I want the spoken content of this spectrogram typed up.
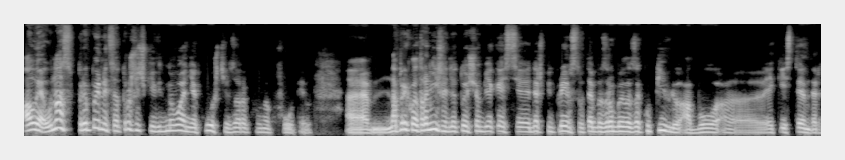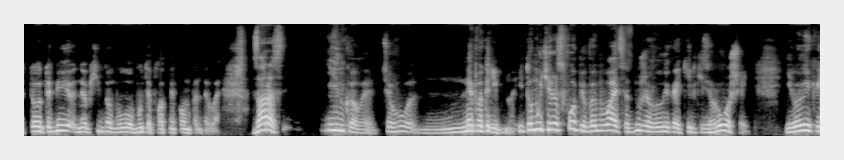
Але у нас припиниться трошечки відмивання коштів за рахунок ФОПів. Е, наприклад, раніше для того, щоб якесь е, держпідприємство в тебе зробило закупівлю або е, якийсь тендер, то тобі необхідно було бути платником ПДВ. Зараз інколи цього не потрібно. І тому через ФОПів вимивається дуже велика кількість грошей і велика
